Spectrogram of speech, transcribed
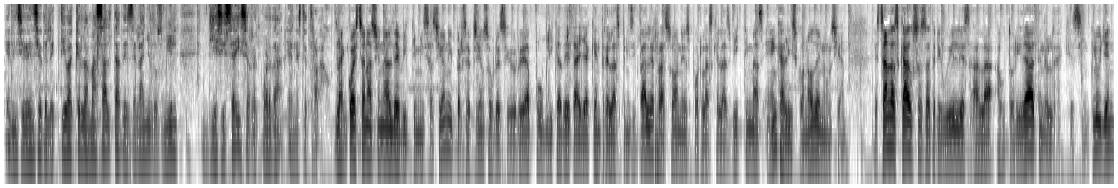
en incidencia delictiva, que es la más alta desde el año 2016, se recuerda en este trabajo. La encuesta nacional de victimización y percepción sobre seguridad pública detalla que entre las principales razones por las que las víctimas en Jalisco no denuncian están las causas atribuibles a la autoridad, en las que se incluyen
